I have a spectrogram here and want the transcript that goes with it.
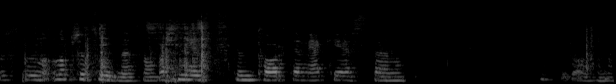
Prostu no, no przecudne są. Właśnie jest z tym tortem, jak jestem. No cudowne.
